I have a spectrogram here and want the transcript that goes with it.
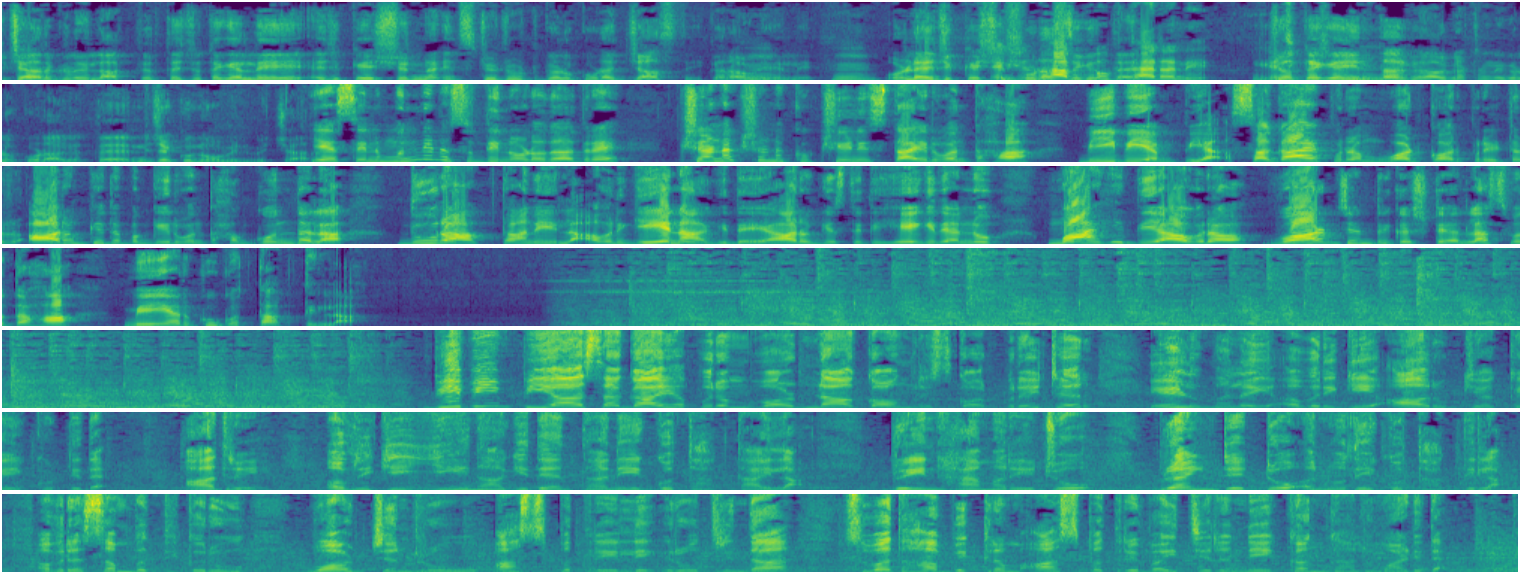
ವಿಚಾರಗಳು ಇಲ್ಲಿ ಆಗ್ತಿರುತ್ತೆ. ಜೊತೆಗೆ ಅಲ್ಲಿ ಎಜುಕೇಶನ್ ಇನ್ಸ್ಟಿಟ್ಯೂಟ್ಗಳು ಕೂಡ ಜಾಸ್ತಿ ಕರಾವಳಿಯಲ್ಲಿ. ಒಳ್ಳೆ ಎಜುಕೇಶನ್ ಕೂಡ ಸಿಗುತ್ತೆ. ಜೊತೆಗೆ ಇಂತಹ ಘಟನೆಗಳು ಕೂಡ ಆಗುತ್ತೆ. ನಿಜಕ್ಕೂ ನೋವಿನ ವಿಚಾರ. ಮುಂದಿನ ಸುದ್ದಿ ನೋಡೋದಾದ್ರೆ ಕ್ಷಣ ಕ್ಷಣಕ್ಕೂ ಕ್ಷೀಣಿಸ್ತಾ ಇರುವಂತಹ ಬಿಬಿಎಂಪಿಯ ಸಗಾಯಪುರಂ ವಾರ್ಡ್ ಕಾರ್ಪೊರೇಟರ್ ಆರೋಗ್ಯದ ಬಗ್ಗೆ ಇರುವಂತಹ ಗೊಂದಲ ದೂರ ಆಗ್ತಾನೆ ಇಲ್ಲ. ಅವರಿಗೆ ಏನಾಗಿದೆ? ಆರೋಗ್ಯ ಸ್ಥಿತಿ ಹೇಗಿದೆ ಅನ್ನೋ ಮಾಹಿತಿ ಅವರ ವಾರ್ಡ್ ಜನರಿಗಷ್ಟೇ ಅಲ್ಲ, ಸ್ವತಃ ಮೇಯರ್ಗೂ ಗೊತ್ತಾಗ್ತಿಲ್ಲ. ಬಿಬಿಎಂಪಿಯ ಸಗಾಯಪುರಂ ವಾರ್ಡ್ನ ಕಾಂಗ್ರೆಸ್ ಕಾರ್ಪೊರೇಟರ್ ಏಳುಮಲೈ ಅವರಿಗೆ ಆರೋಗ್ಯ ಕೈಕೊಟ್ಟಿದೆ. ಆದ್ರೆ ಅವರಿಗೆ ಏನಾಗಿದೆ ಅಂತಾನೆ ಗೊತ್ತಾಗ್ತಾ ಇಲ್ಲ. ಬ್ರೈನ್ ಹ್ಯಾಮರೇಜೋ ಬ್ರೈನ್ ಡೆಡ್ಡೋ ಅನ್ನೋದೇ ಗೊತ್ತಾಗ್ತಿಲ್ಲ. ಅವರ ಸಂಬಂಧಿಕರು, ವಾರ್ಡ್ ಜನರು ಆಸ್ಪತ್ರೆಯಲ್ಲೇ ಇರೋದ್ರಿಂದ ಸ್ವತಃ ವಿಕ್ರಮ್ ಆಸ್ಪತ್ರೆ ವೈದ್ಯರನ್ನೇ ಕಂಗಾಲು ಮಾಡಿದೆ.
